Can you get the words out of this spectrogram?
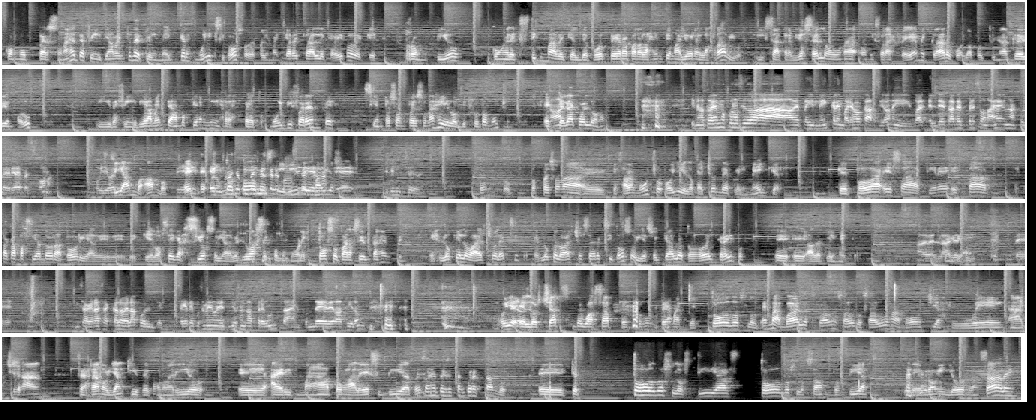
como personaje definitivamente de Playmaker es muy exitoso. De Playmaker hay que darle crédito de que rompió con el estigma de que el deporte era para la gente mayor en la radio y se atrevió a hacerlo en una emisora FM, claro, con la oportunidad que dio en Molusco y definitivamente ambos tienen mis respetos, muy diferentes, siempre son personajes y los disfruto mucho. Esté de acuerdo no. y nosotros hemos conocido a The Playmaker en varias ocasiones, y igual él detrás del personaje es una escudería de personas. sí, ambos, ambos. Sí, eh, eh, y Líder son, dos personas eh, que saben mucho. Oye, lo que ha hecho The Playmaker, que toda esa, tiene esta esta capacidad de oratoria, de, que lo hace gracioso y a la vez lo hace como molestoso para cierta gente, es lo que lo ha hecho el éxito, es lo que lo ha hecho ser exitoso y eso hay que darle todo el crédito eh, eh, a The Playmaker. De verdad que sí. Este, muchas gracias, Carlos, ¿verdad? Por que te puse medio nervioso en esas preguntas, en son de, de vacilón. Oye, en los chats de WhatsApp, esto es un tema que todos los. Es más, voy a darles un saludo. Saludos a Mochi, a Rubén, a Jan, Serrano Yankees de Pomarío, eh, a Eric Matos, a Alexis Díaz, toda esa gente que se están conectando, eh, que todos los días, todos los santos días, LeBron y Jordan salen,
